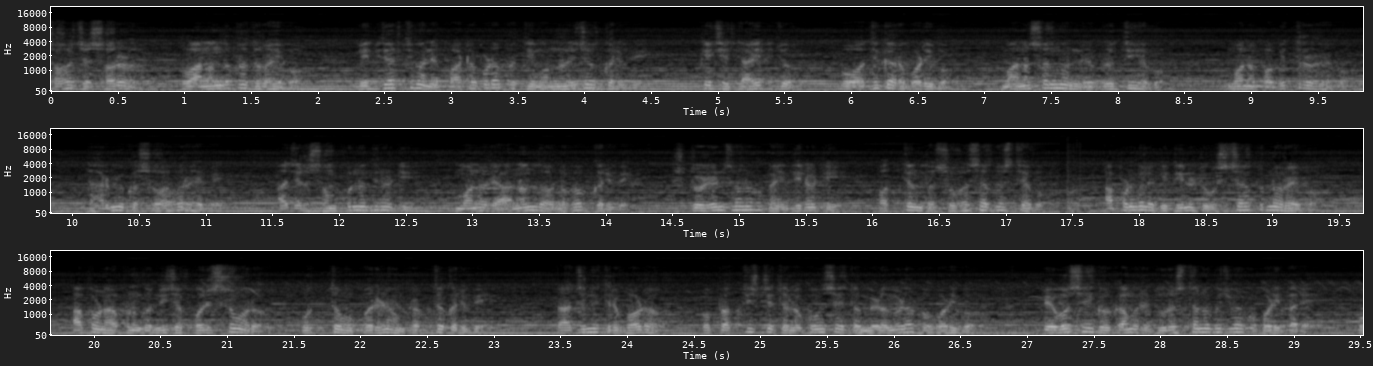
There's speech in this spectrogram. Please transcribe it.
ସହଜ ସରଳ ଓ ଆନନ୍ଦପ୍ରଦ ରହିବ। ବିଦ୍ୟାର୍ଥୀମାନେ ପାଠପଢ଼ା ପ୍ରତି ମନୋନିଯୋଗ କରିବେ। କିଛି ଦାୟିତ୍ୱ ଓ ଅଧିକାର ବଢ଼ିବ ମାନ ସମ୍ମାନରେ ବୃଦ୍ଧି ହେବ ମନ ପବିତ୍ର ରହିବ ଧାର୍ମିକ ସ୍ୱଭାବର ହେବେ ଆଜିର ସମ୍ପୂର୍ଣ୍ଣ ଦିନଟି ମନରେ ଆନନ୍ଦ ଅନୁଭବ କରିବେ ଷ୍ଟୁଡେଣ୍ଟମାନଙ୍କ ପାଇଁ ଦିନଟି ଅତ୍ୟନ୍ତ ଶୁଭ ସାବ୍ୟସ୍ତ ହେବ। ଆପଣଙ୍କ ଲାଗି ଦିନଟି ଉତ୍ସାହପୂର୍ଣ୍ଣ ରହିବ। ଆପଣ ଆପଣଙ୍କ ନିଜ ପରିଶ୍ରମର ଉତ୍ତମ ପରିଣାମ ପ୍ରାପ୍ତ କରିବେ। ରାଜନୀତିରେ ବଡ଼ ଓ ପ୍ରତିଷ୍ଠିତ ଲୋକଙ୍କ ସହିତ ମେଳମେଳାପ ବଢ଼ିବ। ବ୍ୟବସାୟିକ କାମରେ ଦୂରସ୍ଥାନକୁ ଯିବାକୁ ପଡ଼ିପାରେ ଓ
